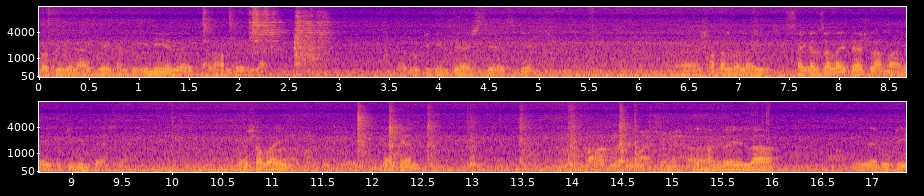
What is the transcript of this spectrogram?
প্রতিদিন আগে এখান থেকে নিয়ে যাই, আলহামদুলিল্লাহ। রুটি কিনতে আসছি আজকে। সকালবেলায় সাইকেল চালাইতে আসলাম আর এই রুটি কিনতে আসলাম। সবাই দেখেন। আলহামদুলিল্লাহ যে রুটি।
